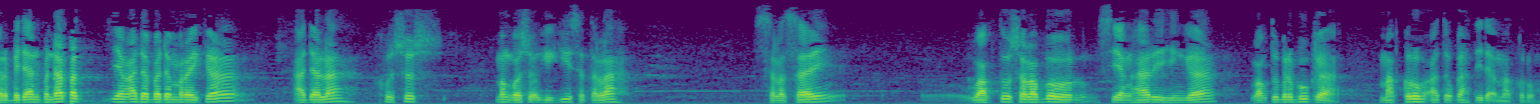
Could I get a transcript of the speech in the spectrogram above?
Perbedaan pendapat yang ada pada mereka adalah khusus menggosok gigi setelah selesai waktu sholat zuhur siang hari hingga waktu berbuka makruh ataukah tidak makruh.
